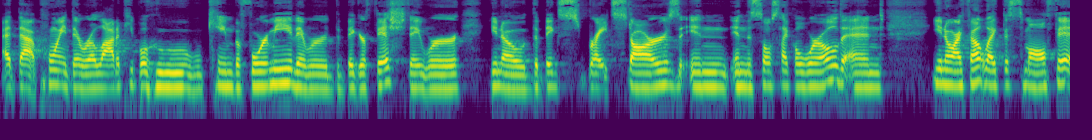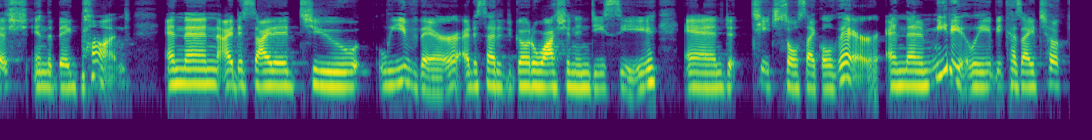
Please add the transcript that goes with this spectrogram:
at that point, there were a lot of people who came before me. They were the bigger fish. They were, you know, the big bright stars in, in the soul cycle world. And, you know, I felt like the small fish in the big pond. And then I decided to leave there. I decided to go to Washington, D.C. and teach Soul Cycle there. And then immediately, because I took,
